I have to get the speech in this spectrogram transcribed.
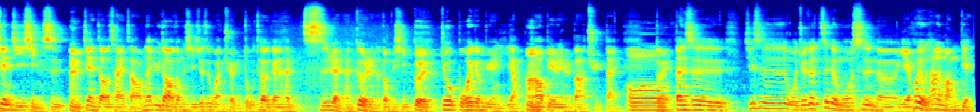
见机行事，嗯，见招拆招，那遇到的东西就是完全独特跟很私人、很个人的东西。对，就不会跟别人一样，然后别人也没办法取代。哦，对，但是其实我觉得这个模式呢，也会有它的盲点，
